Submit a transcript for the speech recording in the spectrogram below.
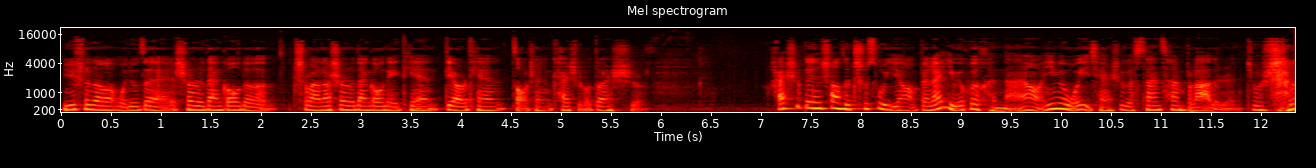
于是呢，我就在生日蛋糕的吃完了生日蛋糕那天，第二天早晨开始了断食。还是跟上次吃素一样，本来以为会很难啊，因为我以前是个三餐不落的人，就是。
